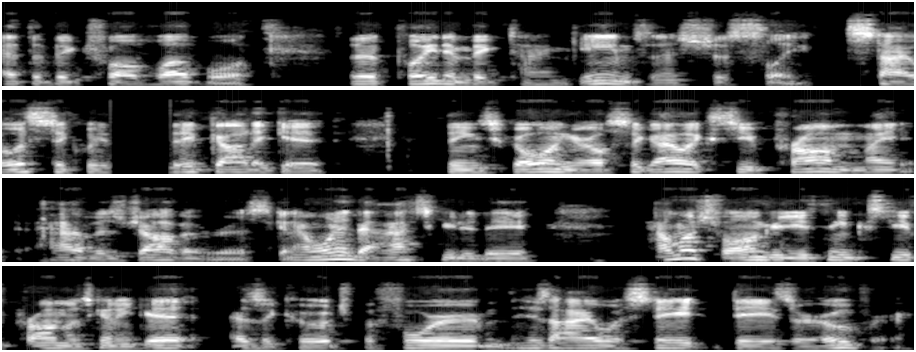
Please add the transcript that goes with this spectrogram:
at the Big 12 level that have played in big time games, and it's just like stylistically they've got to get things going, or else a guy like Steve Prohm might have his job at risk. And I wanted to ask you today, how much longer you think Steve Prohm is going to get as a coach before his Iowa State days are over?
